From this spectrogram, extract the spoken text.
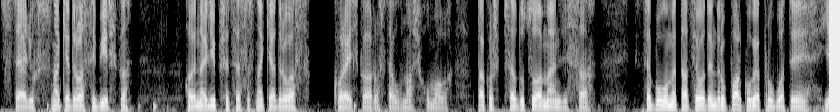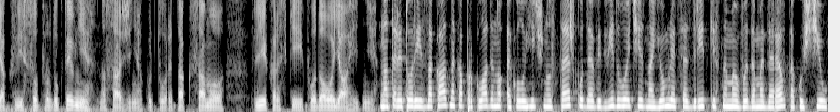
стелюх, сосна кедрова сибірська, але найліпше це сосна кедрова корейська росте в наших умовах. Також псевдоцуа мензіса. Це була мета цього дендропарку випробувати як лісопродуктивні насадження культури, так само лікарські і плодово-ягідні. На території заказника прокладено екологічну стежку, де відвідувачі знайомляться з рідкісними видами дерев та кущів.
